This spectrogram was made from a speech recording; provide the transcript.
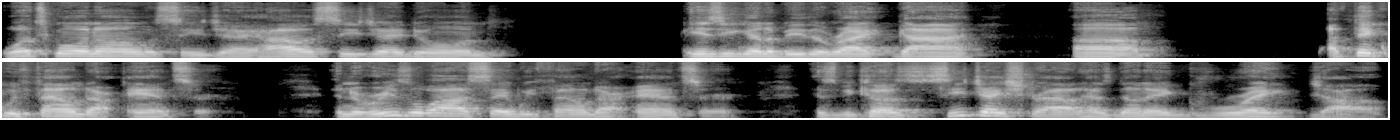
What's going on with CJ? How is CJ doing? Is he going to be the right guy? Um, I think we found our answer. And the reason why I say we found our answer is because CJ Stroud has done a great job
